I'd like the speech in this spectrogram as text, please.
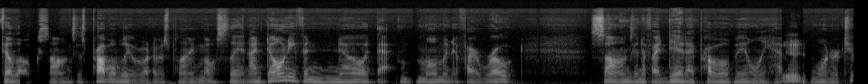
Phil Ochs songs is probably what I was playing mostly, and I don't even know at that moment if I wrote songs, and if I did, I probably only had Yeah. one or two.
